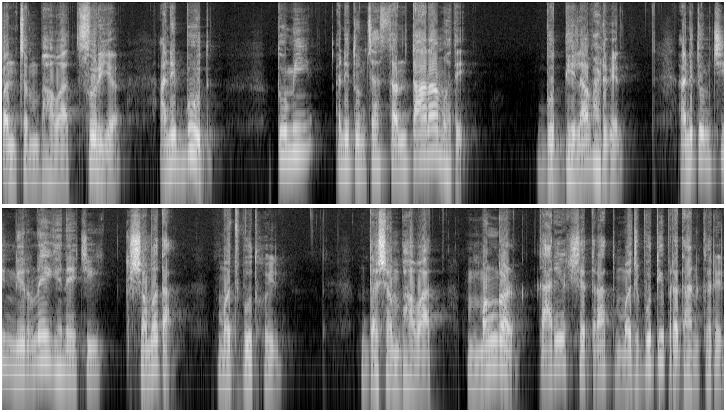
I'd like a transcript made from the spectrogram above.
पंचम भावात सूर्य आणि बुध तुम्ही आणि तुमच्या संतानामध्ये बुद्धीला वाढवेल आणि तुमची निर्णय घेण्याची क्षमता मजबूत होईल. दशम भावात मंगळ कार्यक्षेत्रात मजबूती प्रदान करेल.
